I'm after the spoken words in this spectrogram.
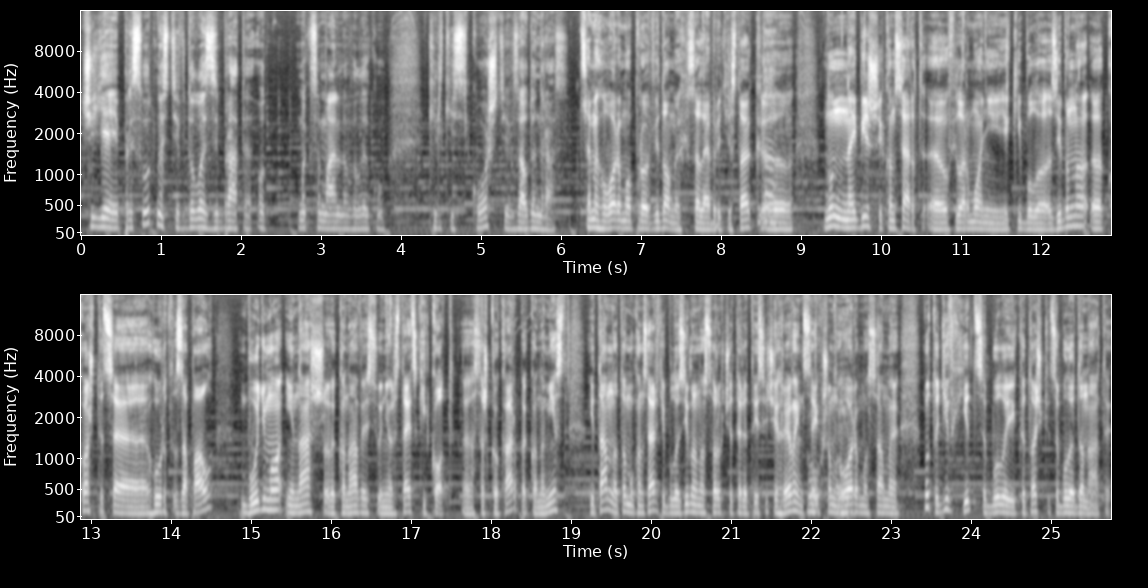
чиєї присутності вдалося зібрати от максимально велику кількість коштів за один раз. Це ми говоримо про відомих селебритіс, так? Да. Е, ну, найбільший концерт е, у філармонії, який було зібрано е, кошти, це гурт Запал, Будьмо і наш виконавець університетський кот Сашко Карп, економіст. І там на тому концерті було зібрано 44 тисячі гривень. Це Ух якщо ми ти. говоримо саме, ну тоді вхід це були і квиточки, це були донати.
